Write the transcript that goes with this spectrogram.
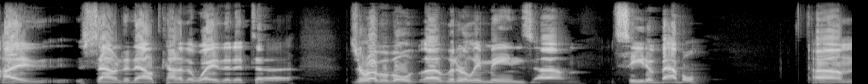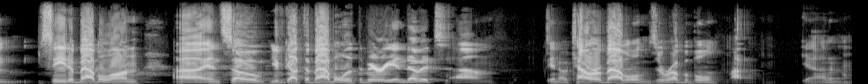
I sounded out kind of the way that it. Uh, Zerubbabel uh, literally means um, seed of Babel, um, seed of Babylon, uh, and so you've got the Babel at the very end of it. Um, you know, Tower of Babel, Zerubbabel. I yeah, I don't know.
